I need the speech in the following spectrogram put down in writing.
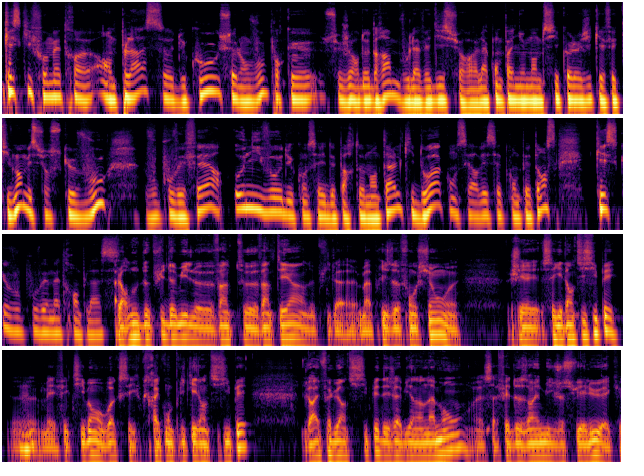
Qu'est-ce qu'il faut mettre euh, en place, euh, du coup, selon vous, pour que ce genre de drame, vous l'avez dit sur l'accompagnement psychologique, effectivement, mais sur ce que vous, vous pouvez faire au niveau du conseil départemental qui doit conserver cette compétence, qu'est-ce que vous pouvez mettre en place? Alors nous, depuis 2021, depuis la, ma prise de fonction, euh, j'ai essayé d'anticiper, euh, mm. mais effectivement, on voit que c'est très compliqué d'anticiper. Il aurait fallu anticiper déjà bien en amont. Euh, ça fait deux ans et demi que je suis élu avec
